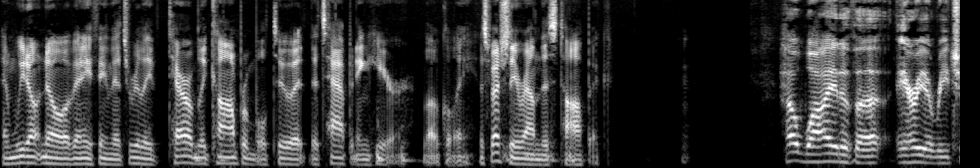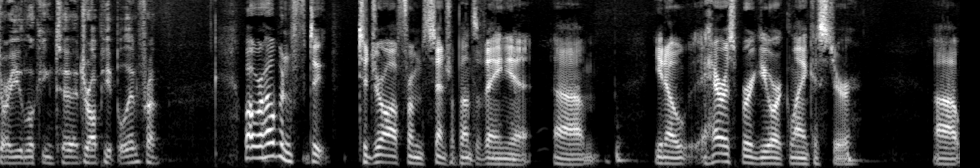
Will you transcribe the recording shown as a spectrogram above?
and we don't know of anything that's really terribly comparable to it that's happening here locally, especially around this topic. How wide of a area reach are you looking to draw people in from? Well, we're hoping to to draw from central Pennsylvania. Um, you know, Harrisburg, York, Lancaster. Uh,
